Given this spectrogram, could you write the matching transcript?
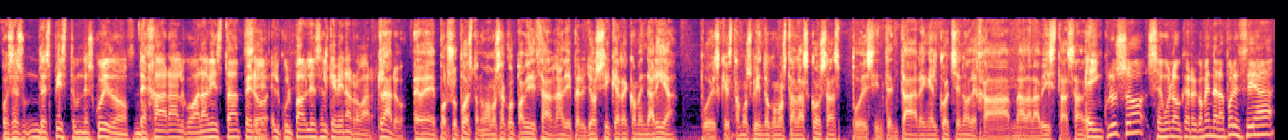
pues es un despiste, un descuido, dejar algo a la vista, pero Sí. el culpable es el que viene a robar. Claro, eh, por supuesto, no vamos a culpabilizar a nadie, pero yo sí que recomendaría, pues que estamos viendo cómo están las cosas, pues intentar en el coche no dejar nada a la vista, ¿sabes? E incluso, según lo que recomienda la policía,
